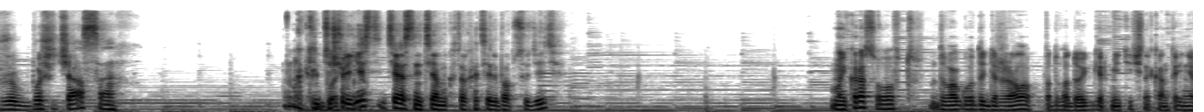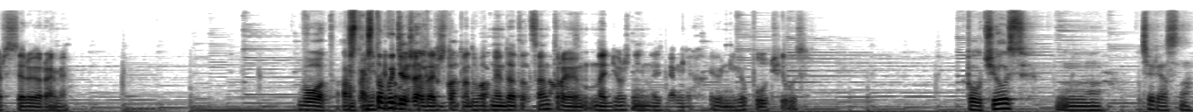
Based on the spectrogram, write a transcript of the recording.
уже больше часа. Ну, Какие-то еще есть интересные темы, которые хотели бы обсудить? Microsoft два года держала под водой герметичный контейнер с серверами. Вот. А что, что вы держали? сказать, что подводные дата-центры надежнее наземных, и у нее получилось. Получилось? Интересно.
